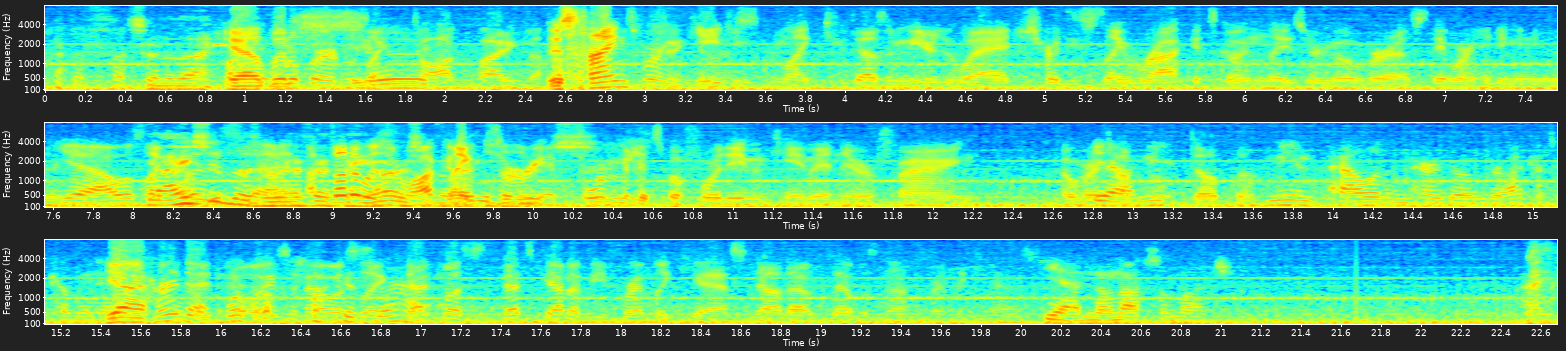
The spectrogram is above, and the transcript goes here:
so did I. Yeah, a Little Bird was like Shit. dogfighting the. Those Huns. Hinds were engaging from like 2,000 meters away. I just heard these like rockets going lasering over us. They weren't hitting anything. Yeah, I was Yeah, like, I what assumed is those were? I thought it was rockets. Like three, four minutes before they even came in, they were firing over Yeah, top me- of Delta. Me and Paladin heard those rockets coming in. Yeah, I heard that noise and I was like, that? that must, that's gotta be friendly cast. No, that that was not friendly cast. Yeah, no, not so much. Nice.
